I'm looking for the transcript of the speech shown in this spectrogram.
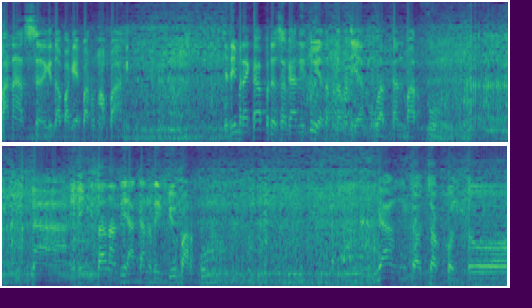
panas dan kita pakai parfum apa gitu. Jadi mereka berdasarkan itu ya teman-teman ya mengeluarkan parfum. Nah ini kita nanti akan review parfum yang cocok untuk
